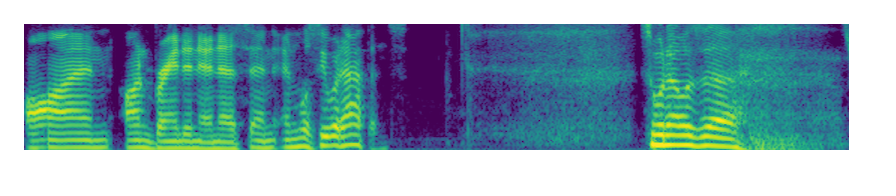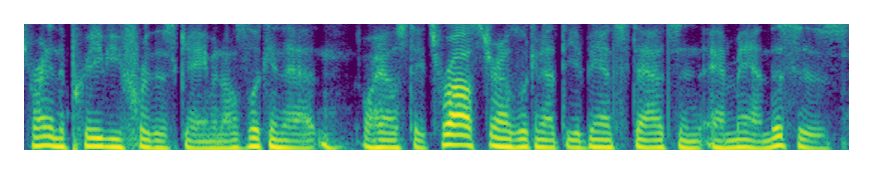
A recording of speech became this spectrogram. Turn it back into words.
on on Brandon Inniss, and and we'll see what happens. So when I was uh was writing the preview for this game and I was looking at Ohio State's roster and I was looking at the advanced stats and and man, this is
